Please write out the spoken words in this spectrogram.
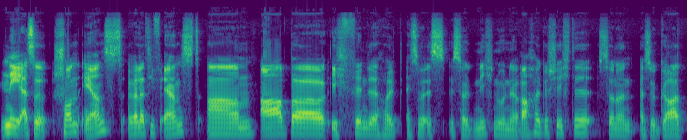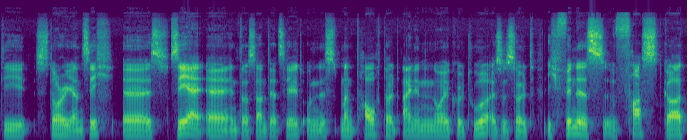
Nee, also schon ernst, relativ ernst. Ähm, aber ich finde halt, also es ist halt nicht nur eine Rachegeschichte, sondern also gerade die Story an sich äh, ist sehr äh, interessant erzählt und es, man taucht halt ein in eine neue Kultur. Also es ist halt, ich finde es fasst gerade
